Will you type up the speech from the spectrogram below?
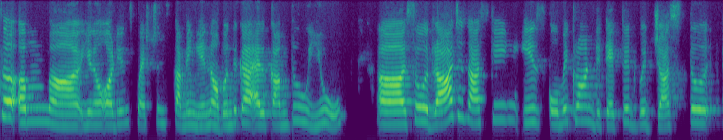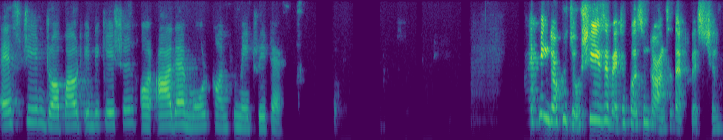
some, uh, you know, audience questions coming in. Abantika, I'll come to you. Uh, so Raj is asking, is Omicron detected with just the S gene dropout indication or are there more confirmatory tests? I think Dr. Joshi is a better person to answer that question.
